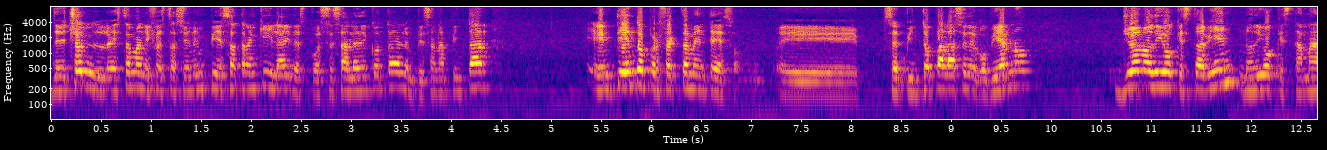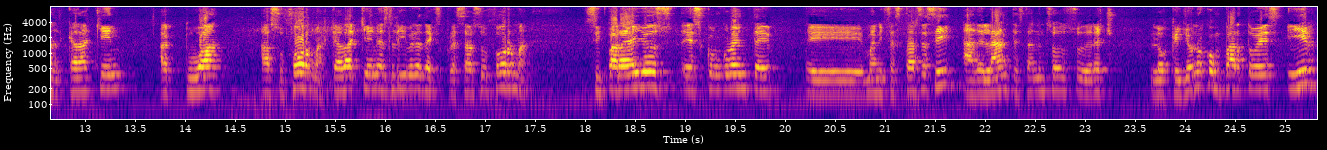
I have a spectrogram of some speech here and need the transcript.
de hecho, esta manifestación empieza tranquila y después se sale de control, empiezan a pintar. Entiendo perfectamente eso. Eh, se pintó Palacio de Gobierno. yo no digo que está bien, no digo que está mal. Cada quien actúa a su forma, cada quien es libre de expresar su forma. Si para ellos es congruente eh, manifestarse así, adelante, están en todo su derecho. Lo que yo no comparto es ir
